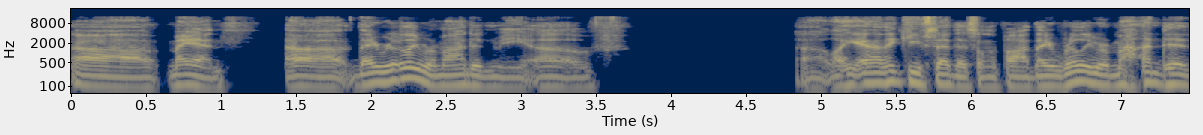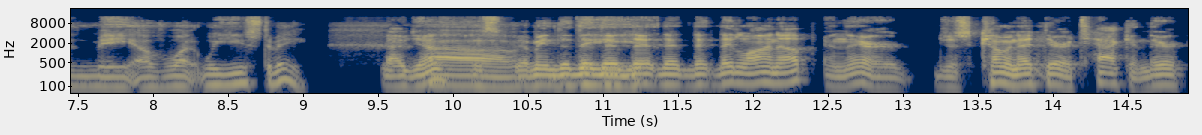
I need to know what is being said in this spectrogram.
Uh, man, uh, they really reminded me of, uh, like, and I think you've said this on the pod. They really reminded me of what we used to be. Uh, yeah, Uh, I mean, they, they, they, they, they, they line up and they're just coming at, they're attacking. They're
